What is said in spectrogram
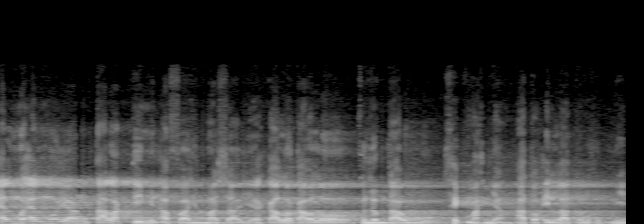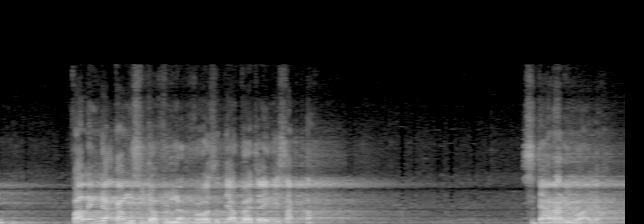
ilmu-ilmu yang talak min afahil masaya, kalau kalau belum tahu hikmahnya atau illatul hukmi, paling tidak kamu sudah benar bahwa setiap baca ini sakta secara riwayat.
